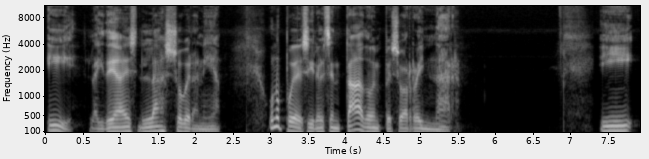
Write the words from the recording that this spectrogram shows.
y la idea es la soberanía. Uno puede decir, el sentado empezó a reinar y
